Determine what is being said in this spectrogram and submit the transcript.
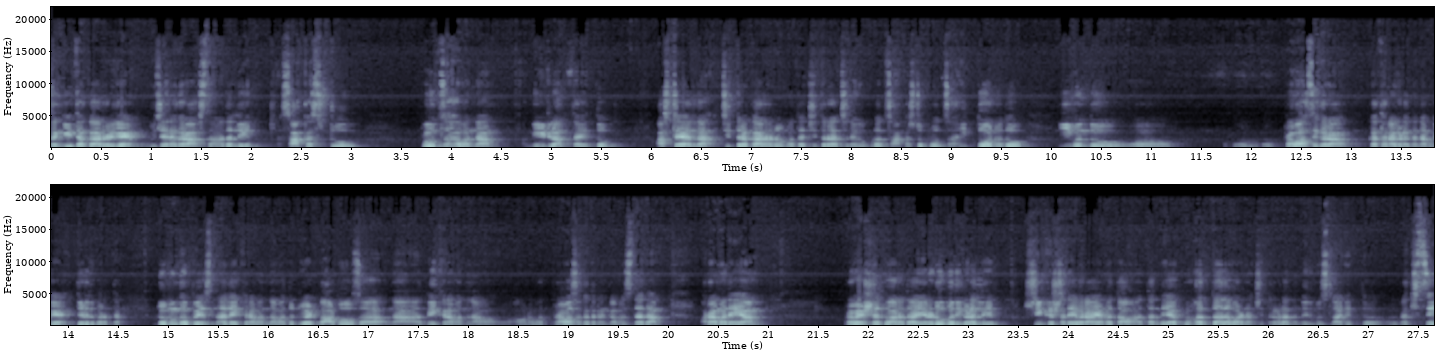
ಸಂಗೀತಕಾರರಿಗೆ ವಿಜಯನಗರ ಆಸ್ಥಾನದಲ್ಲಿ ಸಾಕಷ್ಟು ಪ್ರೋತ್ಸಾಹವನ್ನ ನೀಡಲಾಗ್ತಾ ಇತ್ತು. ಅಷ್ಟೇ ಅಲ್ಲ, ಚಿತ್ರಕಾರರು ಮತ್ತು ಚಿತ್ರರಚನೆಗೂ ಕೂಡ ಸಾಕಷ್ಟು ಪ್ರೋತ್ಸಾಹ ಇತ್ತು ಅನ್ನೋದು ಈ ಒಂದು ಪ್ರವಾಸಿಗರ ಕಥನಗಳನ್ನು ನಮಗೆ ತಿಳಿದು ಬರುತ್ತೆ. ಡೊಮಂಗ ಪೇಸ್ನ ಲೇಖನವನ್ನು ಮತ್ತು ಡ್ಯುಯೆಟ್ ಬಾರ್ಬೋಸನ ಲೇಖನವನ್ನು ನಾವು ಅವನ ಪ್ರವಾಸ ಕಥನ ಗಮನಿಸಿದಾಗ, ಅರಮನೆಯ ಪ್ರವೇಶ ದ್ವಾರದ ಎರಡೂ ಬದಿಗಳಲ್ಲಿ ಶ್ರೀಕೃಷ್ಣದೇವರಾಯ ಮತ್ತು ಅವನ ತಂದೆಯ ಬೃಹತ್ತಾದ ವರ್ಣಚಿತ್ರಗಳನ್ನು ನಿರ್ಮಿಸಲಾಗಿತ್ತು, ರಚಿಸಿ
